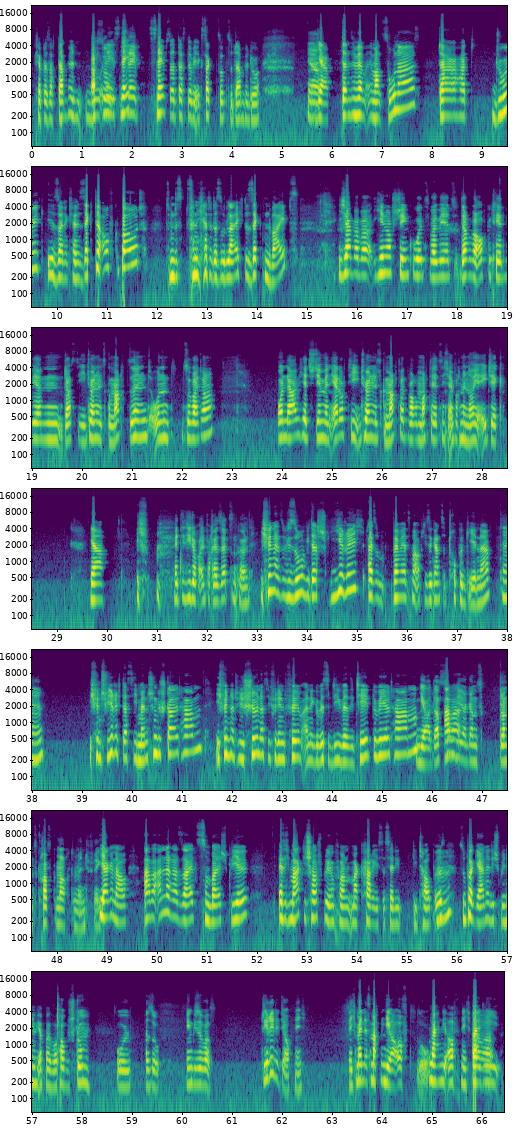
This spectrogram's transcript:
Ich glaube, da sagt Dumbledore. Ach so, nee, Snape. Snape. sagt das, glaube ich, exakt so zu Dumbledore. Ja. Ja. dann sind wir am Amazonas. Da hat Druid seine kleine Sekte aufgebaut. Zumindest fand ich, hatte das so leichte Sekten-Vibes. Ich habe aber hier noch stehen kurz, weil wir jetzt darüber aufgeklärt werden, dass die Eternals gemacht sind und so weiter. Und da habe ich jetzt stehen, wenn er doch die Eternals gemacht hat, warum macht er jetzt nicht einfach eine neue Ajax? Ja, ich, Hätte die doch einfach ersetzen können. ich finde halt sowieso wieder schwierig. Also, wenn wir jetzt mal auf diese ganze Truppe gehen, ne? Mhm. Ich finde schwierig, dass sie Menschengestalt haben. Ich finde natürlich schön, dass sie für den Film eine gewisse Diversität gewählt haben. Ja, das Aber- haben die ja ganz, ganz krass gemacht im Endeffekt. Ja, genau. Aber andererseits zum Beispiel, also ich mag die Schauspielerin von Mark Harris, das ist ja die, die taub ist, Mhm. super gerne. Die spielt nämlich auch bei Walking Taub stumm. Wohl. Also, irgendwie sowas. Sie redet ja auch nicht. Ich meine, das machen die ja oft so. Machen die oft nicht, weil Aber- die.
